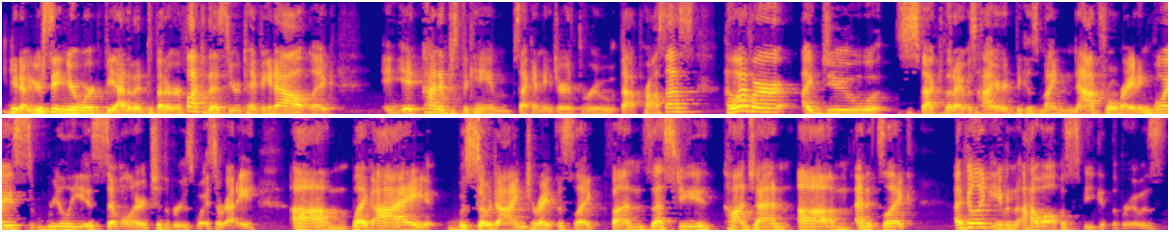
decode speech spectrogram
you know, you're seeing your work be edited to better reflect this, you're typing it out. Like it, kind of just became second nature through that process. However, I do suspect that I was hired because my natural writing voice really is similar to the Brew's voice already. Um, like I was so dying to write this like fun, zesty content. Um, and it's like, I feel like even how all of us speak at the brew is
